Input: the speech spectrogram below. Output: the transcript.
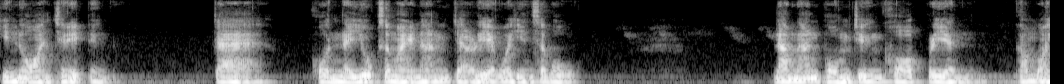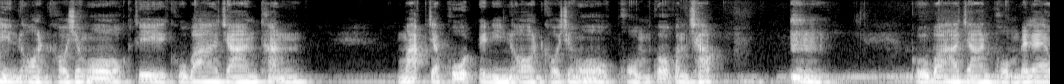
หินอ่อนชนิดหนึ่ง แต่คนในยุคสมัยนั้นจะเรียกว่าหินสบู่ ดังนั้นผมจึงขอเปลี่ยนคำว่าหินอ่อนเขาชะโงกที่ครูบาอาจารย์ท่าน มักจะพูดเป็นหินอ่อนเขาชะโงก ผมก็กำชับครูบาอาจารย์ผมไปแล้ว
